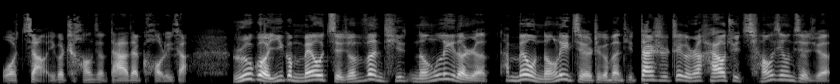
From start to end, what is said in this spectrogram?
我讲一个场景，大家再考虑一下：如果一个没有解决问题能力的人，他没有能力解决这个问题，但是这个人还要去强行解决，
